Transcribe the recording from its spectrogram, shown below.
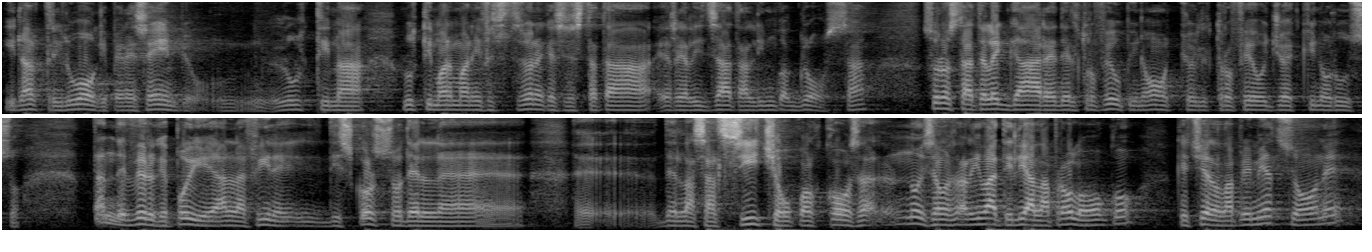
in altri luoghi, per esempio l'ultima manifestazione che si è stata realizzata a Lingua Glossa, sono state le gare del trofeo Pinocchio, il trofeo Gioacchino Russo. Tanto è vero che poi alla fine il discorso del, eh, della salsiccia o qualcosa, noi siamo arrivati lì alla Proloco, che c'era la premiazione,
